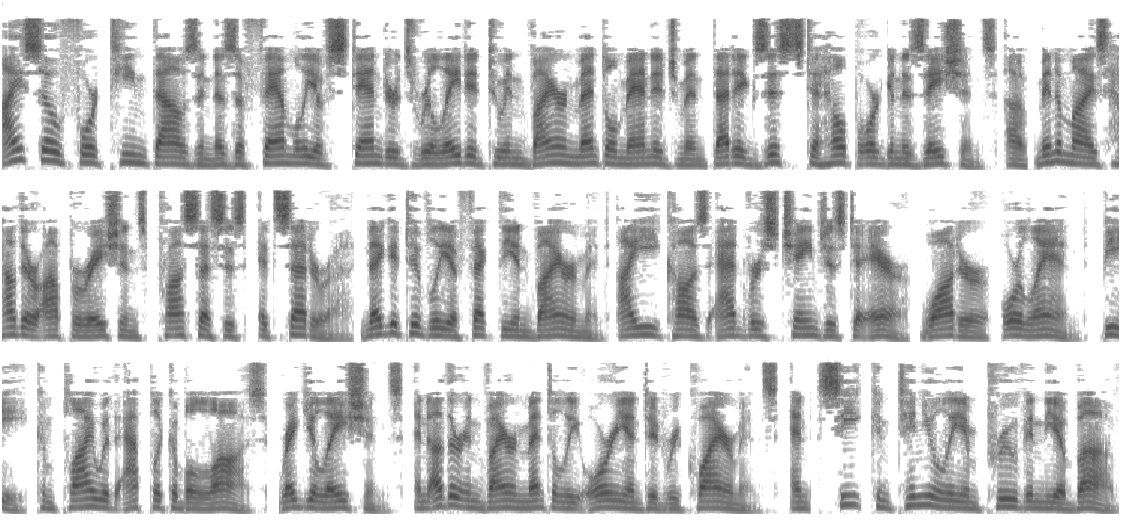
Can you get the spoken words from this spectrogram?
ISO 14000 is a family of standards related to environmental management that exists to help organizations a minimize how their operations processes, etc. negatively affect the environment i.e. cause adverse changes to air, water, or land, b comply with applicable laws, regulations, and other environmentally oriented requirements, and c continually improve in the above.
